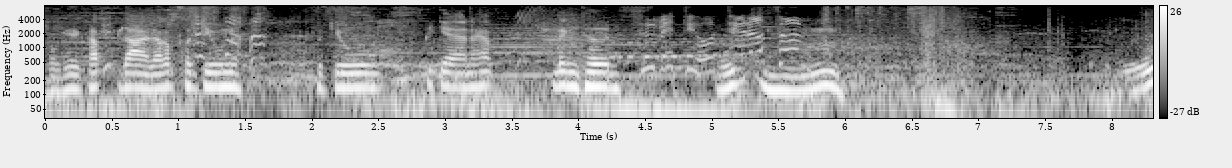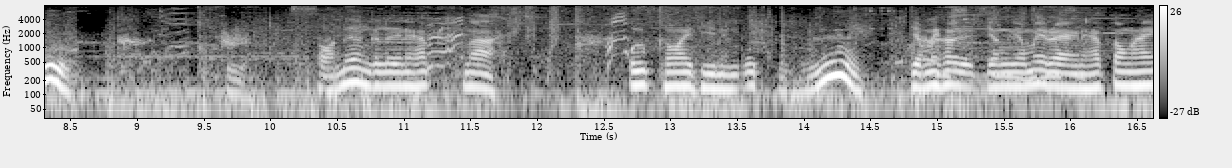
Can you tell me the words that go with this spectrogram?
โอเคครับได้แล้วครับสกิลเนี่ย สกิลพี่แกนะครับเร่งเทินอุ้ยโอ้ต่อเนื่องกันเลยนะครับน่าปึ๊บเข้ามาทีหนึ่งโอ้โหยังไม่ค่อยยังยังไม่แรงนะครับ ต้องให้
